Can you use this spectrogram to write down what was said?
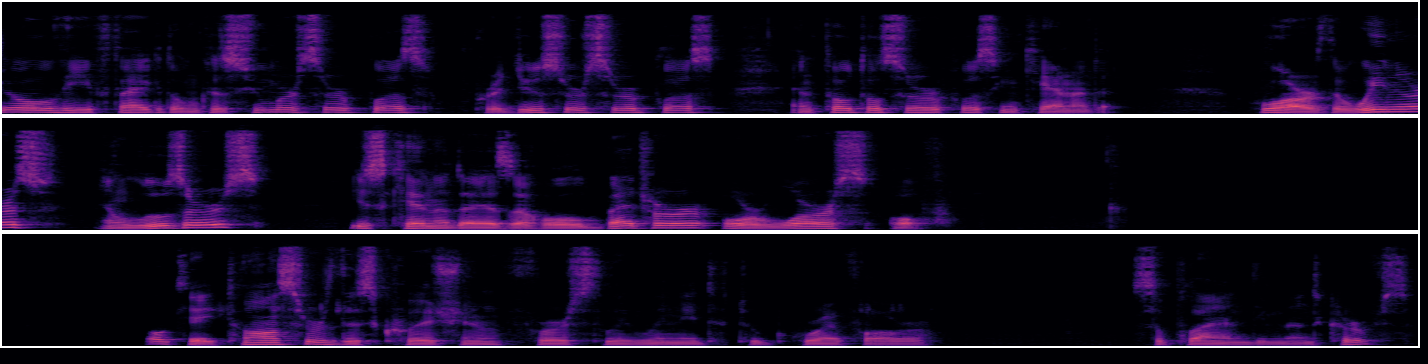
show the effect on consumer surplus, producer surplus, and total surplus in Canada. Who are the winners and losers, is Canada as a whole better or worse off? Okay, to answer this question, firstly we need to graph our supply and demand curves.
